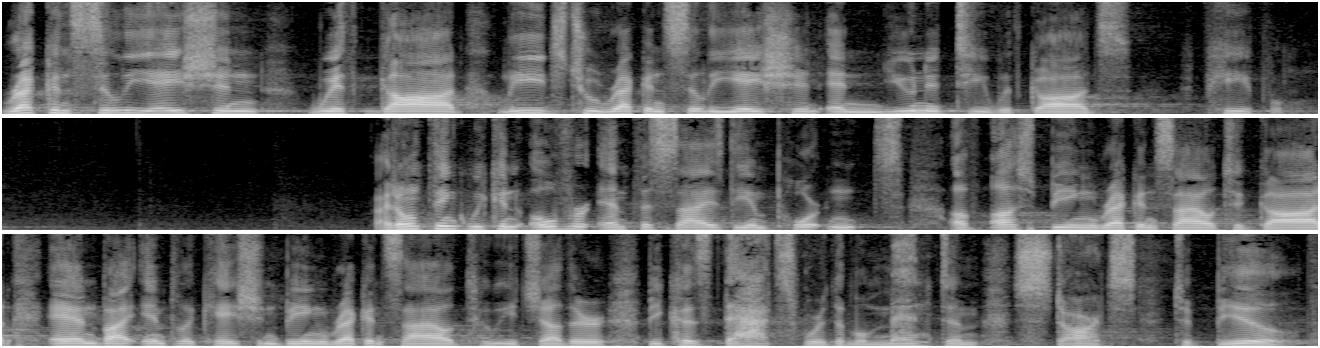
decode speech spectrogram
Reconciliation with God leads to reconciliation and unity with God's people. I don't think we can overemphasize the importance of us being reconciled to God and by implication being reconciled to each other because that's where the momentum starts to build.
